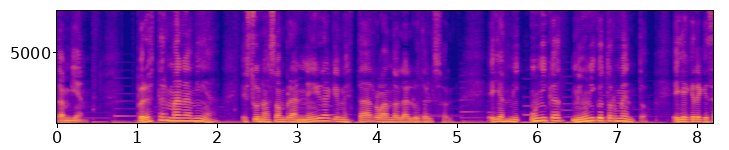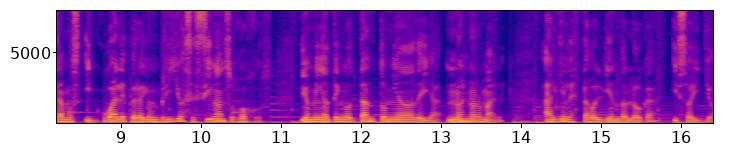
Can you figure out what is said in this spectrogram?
también. Pero esta hermana mía es una sombra negra que me está robando la luz del sol. Ella es mi, única, mi único tormento. Ella cree que seamos iguales, pero hay un brillo asesino en sus ojos. Dios mío, tengo tanto miedo de ella. No es normal. Alguien la está volviendo loca y soy yo.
